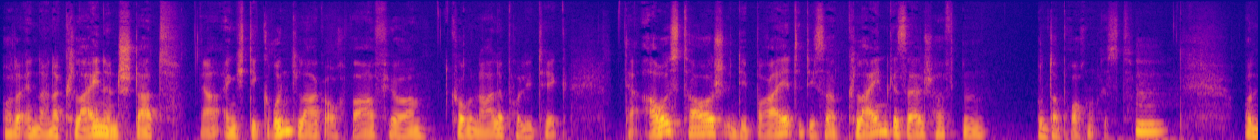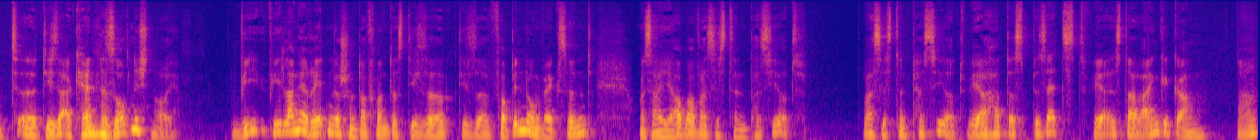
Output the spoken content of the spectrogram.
oder in einer kleinen Stadt, ja, eigentlich die Grundlage auch war für kommunale Politik, der Austausch in die Breite dieser kleinen Gesellschaften unterbrochen ist. Mhm. Und äh, diese Erkenntnis ist auch nicht neu. Wie, wie lange reden wir schon davon, dass diese, diese Verbindungen weg sind? Und ich sage, ja, aber was ist denn passiert? Was ist denn passiert? Wer hat das besetzt? Wer ist da reingegangen? Ja?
